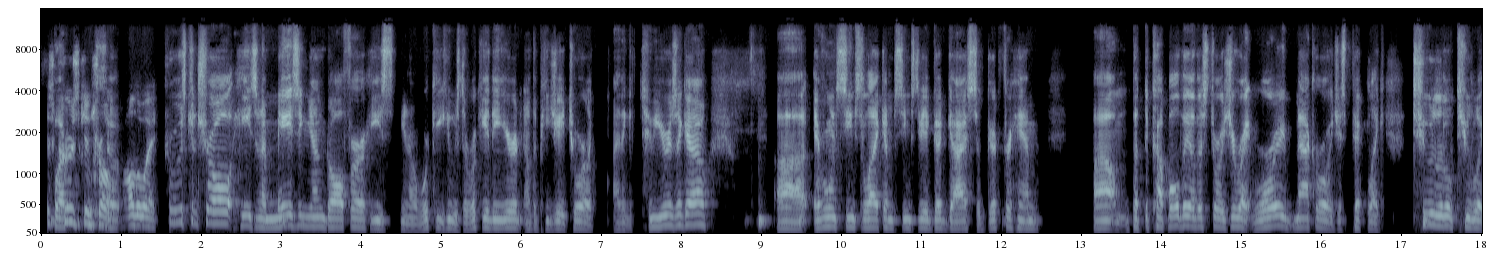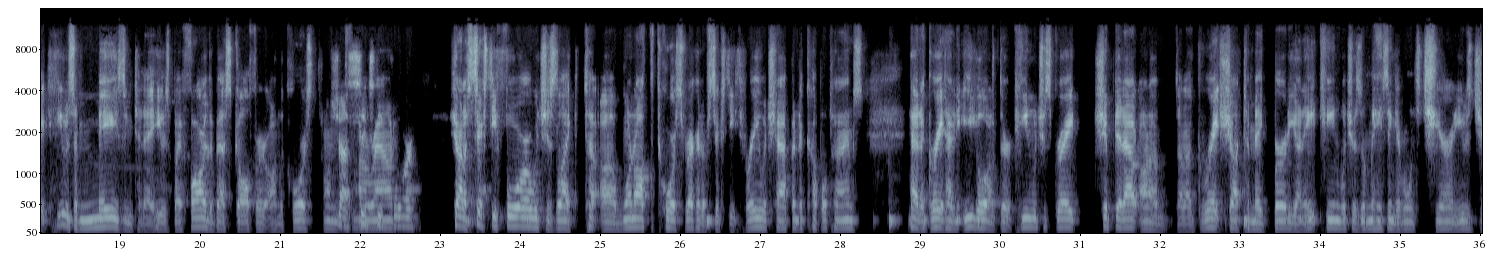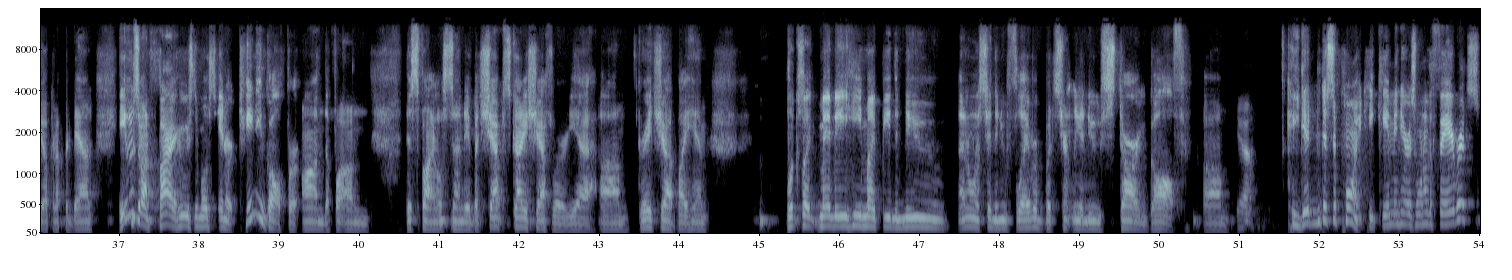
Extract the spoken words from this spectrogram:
Just but- cruise control so- all the way. Cruise control. He's an amazing young golfer. He's, you know, rookie. He was the rookie of the year on the PGA Tour, like I think two years ago. Uh, everyone seems to like him. Seems to be a good guy. So good for him. Um, but the couple the other stories, you're right. Rory McIlroy just picked like too little, too late. He was amazing today. He was by far the best golfer on the course. On, Shot on a 64. Shot a 64, which is like t- uh, one off the course record of 63, which happened a couple times. Had a great, had an eagle on 13, which is great. Chipped it out on a, on a great shot to make birdie on 18, which was amazing. Everyone's cheering. He was jumping up and down. He was on fire. He was the most entertaining golfer on the on this final Sunday. But Sheff, Scotty Scheffler, yeah, um, great job by him. Looks like maybe he might be the new. I don't want to say the new flavor, but certainly a new star in golf. Um, Yeah. He didn't disappoint. He came in here as one of the favorites.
